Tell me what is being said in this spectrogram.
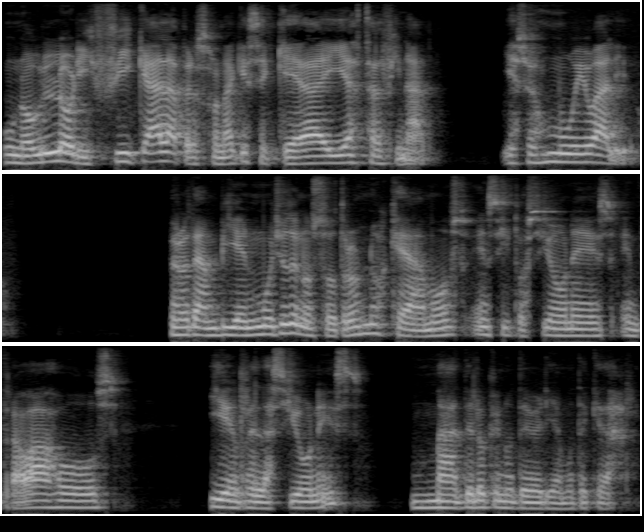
uno glorifica a la persona que se queda ahí hasta el final. Y eso es muy válido. Pero también muchos de nosotros nos quedamos en situaciones, en trabajos y en relaciones más de lo que nos deberíamos de quedar.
